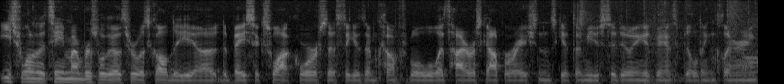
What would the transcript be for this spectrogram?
Each one of the team members will go through what's called the, uh, the basic SWAT course. That's to get them comfortable with high-risk operations, get them used to doing advanced building clearing,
